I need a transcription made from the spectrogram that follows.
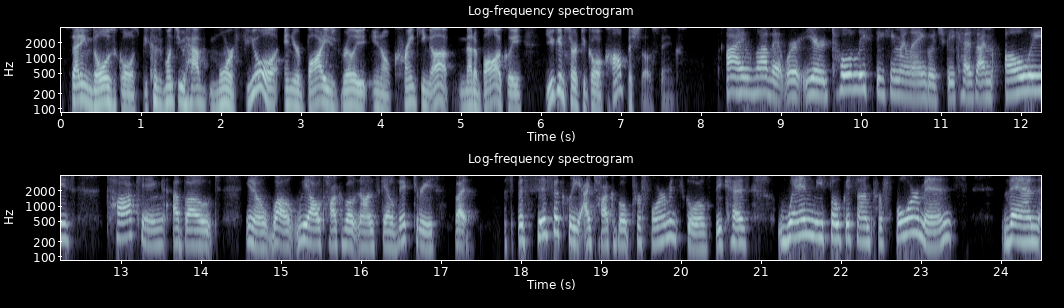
setting those goals because once you have more fuel and your body's really you know cranking up metabolically, you can start to go accomplish those things. I love it. We're you're totally speaking my language because I'm always talking about, you know, well, we all talk about non-scale victories, but specifically I talk about performance goals because when we focus on performance, then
